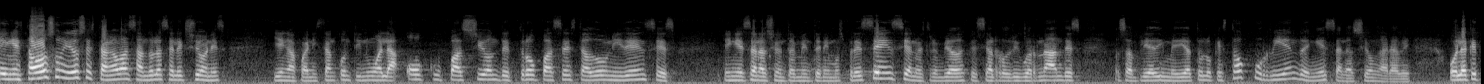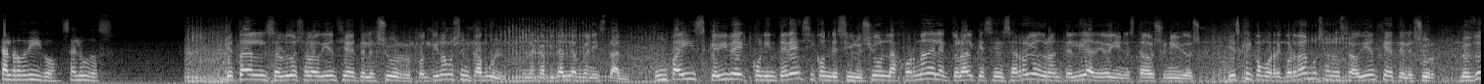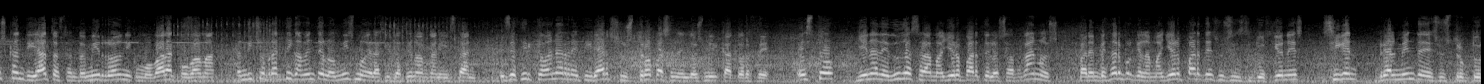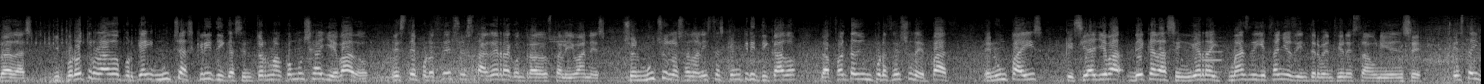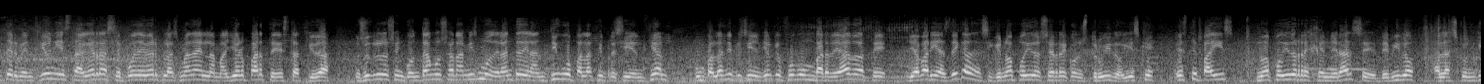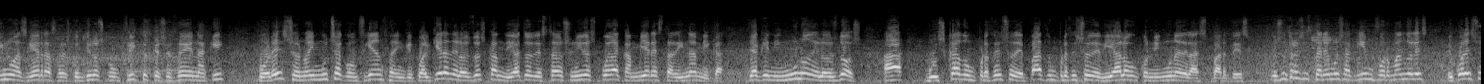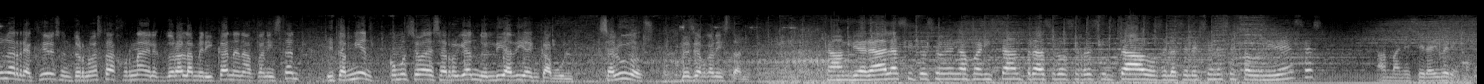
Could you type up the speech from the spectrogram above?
En Estados Unidos están avanzando las elecciones y en Afganistán continúa la ocupación de tropas estadounidenses. En esa nación también tenemos presencia. Nuestro enviado especial Rodrigo Hernández nos amplía de inmediato lo que está ocurriendo en esa nación árabe. Hola, ¿qué tal Rodrigo? Saludos. ¿Qué tal? Saludos a la audiencia de Telesur. Continuamos en Kabul, en la capital de Afganistán, un país que vive con interés y con desilusión la jornada electoral que se desarrolla durante el día de hoy en Estados Unidos. Y es que, como recordamos a nuestra audiencia de Telesur, los dos candidatos, tanto Mitt Romney como Barack Obama, han dicho prácticamente lo mismo de la situación en Afganistán, es decir, que van a retirar sus tropas en el 2014. Esto llena de dudas a la mayor parte de los afganos, para empezar porque la mayor parte de sus instituciones siguen realmente desestructuradas y por otro lado porque hay muchas críticas en torno a cómo se ha llevado este proceso, esta guerra contra los talibanes. Son muchos los analistas que han criticado la falta de un proceso de paz en un país que ya lleva décadas en guerra y más de 10 años de intervención estadounidense. Esta intervención y esta guerra se puede ver plasmada en la mayor parte de esta ciudad. Nosotros nos encontramos ahora mismo delante del antiguo Palacio Presidencial, un palacio presidencial que fue bombardeado hace ya varias décadas y que no ha podido ser reconstruido. Y es que este país no ha podido regenerarse debido a las continuas guerras, a los continuos conflictos que suceden aquí. Por eso no hay mucha confianza en que cualquiera de los dos candidatos de Estados Unidos pueda cambiar esta dinámica, ya que ninguno de los dos ha buscado un proceso de paz, un proceso de diálogo con ninguna de las partes. Nosotros estaremos aquí informándoles de cuáles son las reacciones en torno a esta jornada electoral americana en Afganistán y también cómo se va desarrollando el día a día en Kabul. Saludos desde Afganistán. ¿Cambiará la situación en Afganistán tras los resultados de las elecciones estadounidenses? Amanecerá y veremos.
